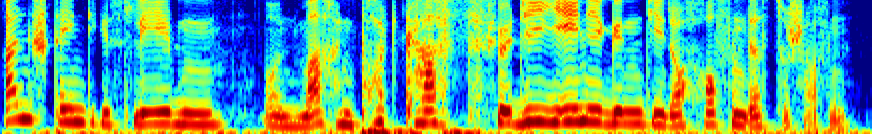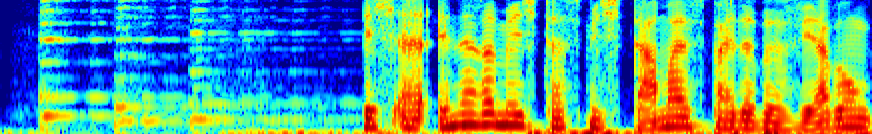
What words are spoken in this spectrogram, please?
anständiges Leben und machen Podcasts für diejenigen, die noch hoffen, das zu schaffen. Ich erinnere mich, dass mich damals bei der Bewerbung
